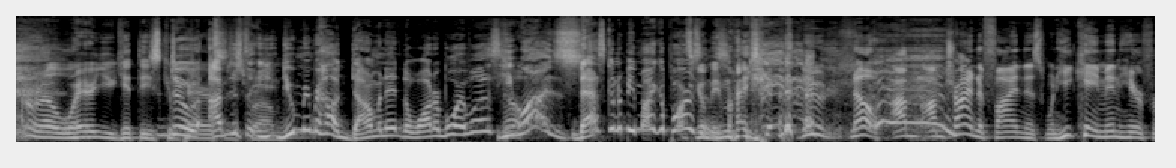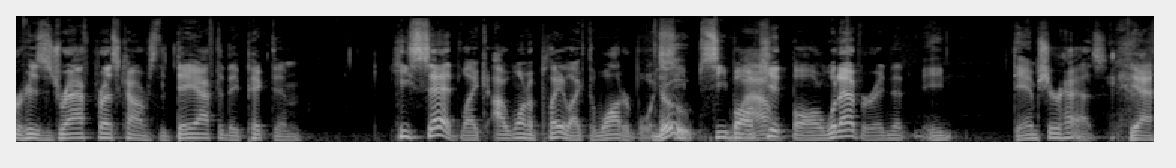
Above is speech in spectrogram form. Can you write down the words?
I don't know where you get these Dude, I'm just. from. You, you remember how dominant the water boy was? he was. That's gonna be Micah Parsons. gonna be Mike. Dude, no, I'm I'm trying to find this. When he came in here for his draft press conference the day after they picked him, he said like, "I want to play like the water boy, Dude. see, ball, Wow. kit ball, whatever," and that he damn sure has. Yeah,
